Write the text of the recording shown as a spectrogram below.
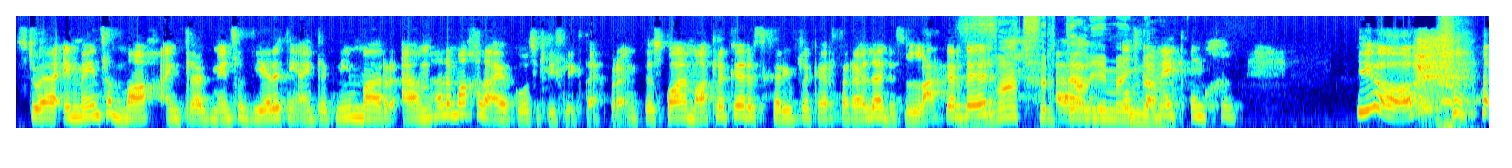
So en mense mag eintlik, mense weet dit nie eintlik nie, maar ehm um, hulle mag hulle eie kos op die vliegtuig bring. Dis baie makliker, dis geriefliker vir hulle, dis lekkerder. Wat vertel jy my um, nou? Ons kan net onge Ja.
